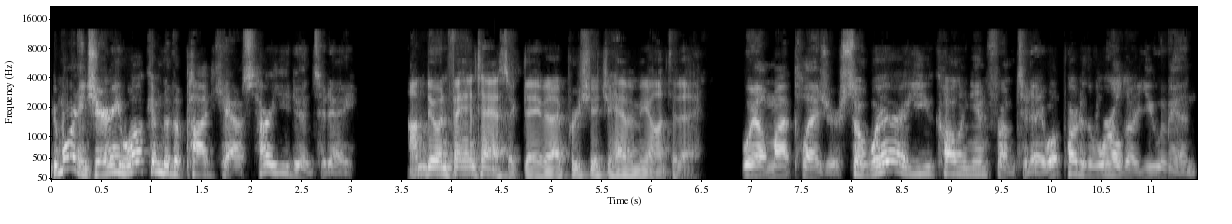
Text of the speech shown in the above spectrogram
Good morning, Jerry. Welcome to the podcast. How are you doing today? I'm doing fantastic, David. I appreciate you having me on today. Well, my pleasure. So, where are you calling in from today? What part of the world are you in?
